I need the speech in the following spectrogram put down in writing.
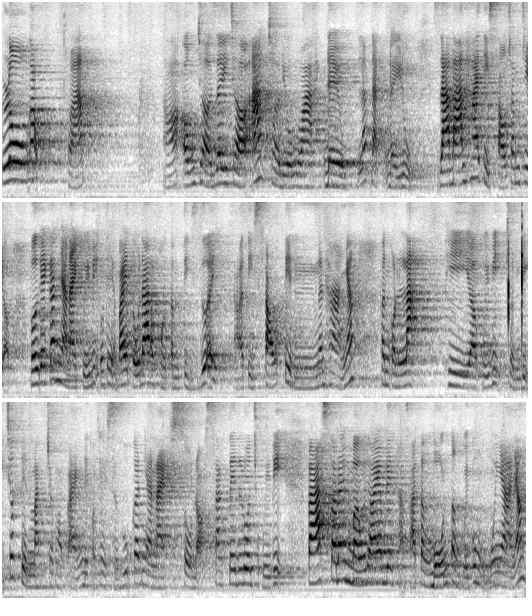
lô góc thoáng. Đó, ống chờ dây chờ áp chờ điều hòa đều lắp đặt đầy đủ. Giá bán 2 tỷ 600 triệu. Với cái căn nhà này quý vị có thể vay tối đa được khoảng tầm tỷ rưỡi đó, tỷ 6 tiền ngân hàng nhé phần còn lại thì uh, quý vị chuẩn bị trước tiền mặt cho Ngọc Ánh để có thể sở hữu căn nhà này sổ đỏ sang tên luôn cho quý vị và sau đây mời cho em lên khám phá tầng 4 tầng cuối cùng của ngôi nhà nhé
